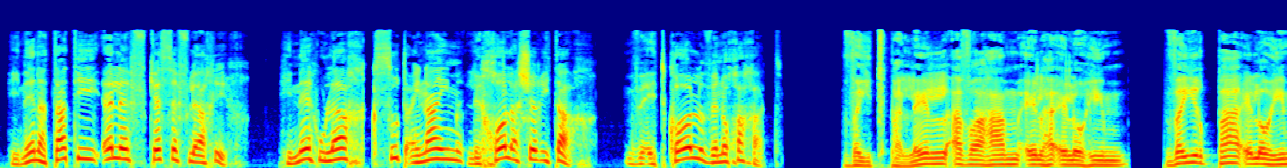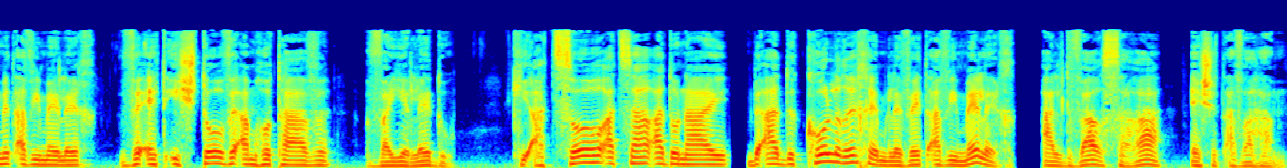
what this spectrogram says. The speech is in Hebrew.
הנה נתתי אלף כסף לאחיך. הנה הוא לך כסות עיניים לכל אשר איתך, ואת כל ונוכחת. ויתפלל אברהם אל האלוהים, וירפא אלוהים את אבימלך, ואת אשתו ואמהותיו, וילדו. כי עצור עצר אדוני בעד כל רחם לבית אבימלך, על דבר שרה אשת אברהם.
